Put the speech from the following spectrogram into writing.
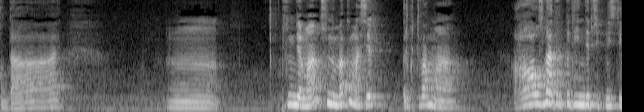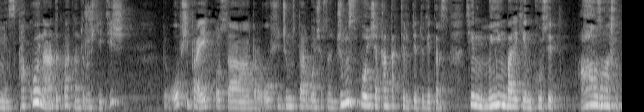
Құдай. Түсіндіңдер ма? Түсіндің ба? Кім әсел үркітіп алма аузына кіріп кетейін деп сөйтіп не істеме спокойно адекватно дружить етейінші бір общий проект болса бір общий жұмыстар бойынша жұмыс бойынша контактировать етуге тырыс. Сенің миың бар екенін көрсет. Аузың ашылып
